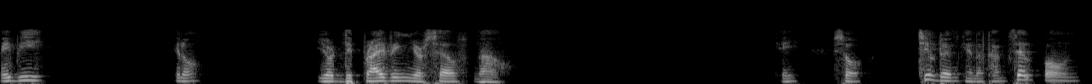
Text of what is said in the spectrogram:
Maybe, you know, you're depriving yourself now. Okay? So, children cannot have cell phone,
